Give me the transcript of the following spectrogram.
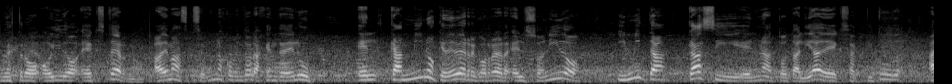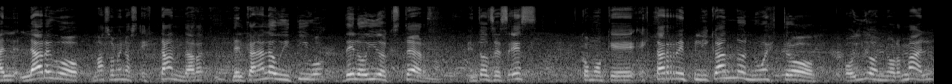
nuestro oído externo. Además, según nos comentó la gente de Loop, el camino que debe recorrer el sonido imita casi en una totalidad de exactitud al largo más o menos estándar del canal auditivo del oído externo. Entonces es como que está replicando nuestro oído normal,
